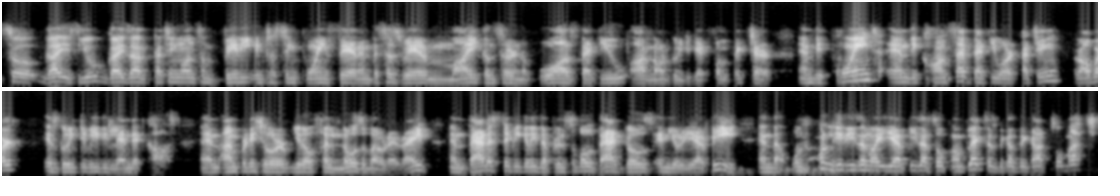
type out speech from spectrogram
So, guys, you guys are touching on some very interesting points there, and this is where my concern was that you are not going to get full picture. And the point and the concept that you are touching, Robert, is going to be the landed cost and I'm pretty sure you know Phil knows about it, right? And that is typically the principle that goes in your ERP. And the only reason why ERPs are so complex is because they got so much.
